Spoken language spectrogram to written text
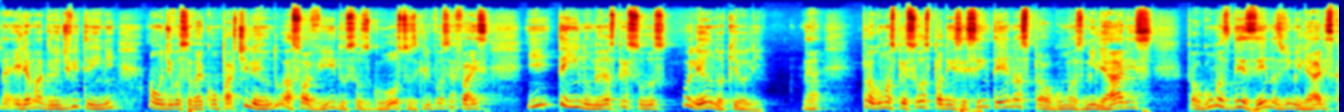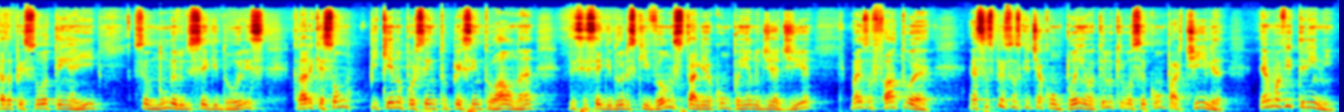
Né? Ele é uma grande vitrine onde você vai compartilhando a sua vida, os seus gostos, aquilo que você faz, e tem inúmeras pessoas olhando aquilo ali. Né? Para algumas pessoas podem ser centenas, para algumas milhares, para algumas dezenas de milhares, cada pessoa tem aí seu número de seguidores. Claro que é só um pequeno percentual né, desses seguidores que vão estar ali acompanhando o dia a dia, mas o fato é, essas pessoas que te acompanham, aquilo que você compartilha, é uma vitrine.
